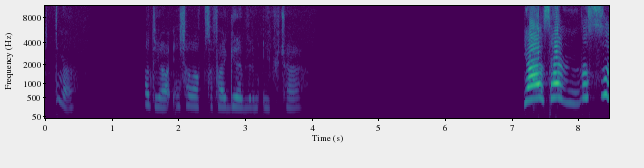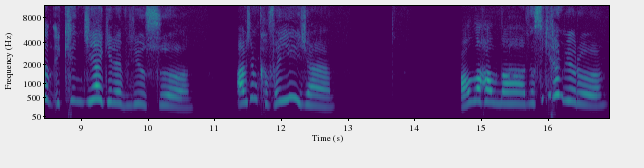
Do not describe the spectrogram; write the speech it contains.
Bitti mi? Hadi ya inşallah bu sefer girebilirim ilk üçe. Ya sen nasıl ikinciye girebiliyorsun? Abicim kafayı yiyeceğim. Allah Allah nasıl giremiyorum?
